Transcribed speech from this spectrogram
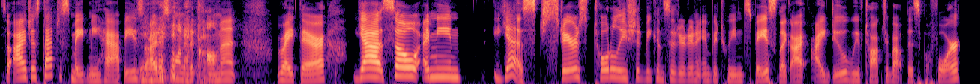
So I just that just made me happy. So I just wanted to comment right there. Yeah, so I mean, yes, stairs totally should be considered an in-between space. Like I I do. We've talked about this before.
